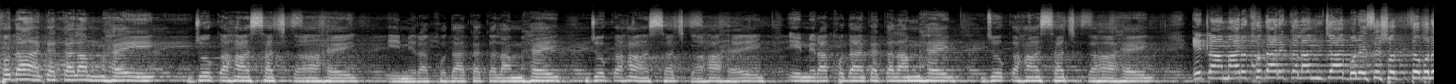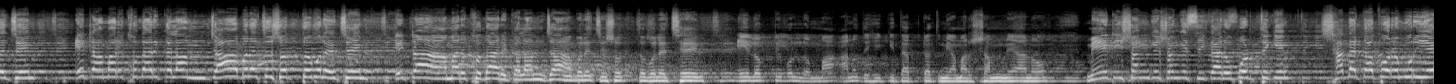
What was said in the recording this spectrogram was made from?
খোদা কা কালাম হ্যায়, জো কাহা সচ হ্যায়। ये मेरा खुदा का कलाम है, जो कहाँ सच कहा है। ये मेरा खुदा का कलाम है, जो कहाँ सच कहा है। এটা আমার খোদার কালাম যা বলেছে, সত্য বলেছেন। এটা আমার খোদার কালাম যা বলেছে, সত্য বলেছেন। এটা আমার খোদার কালাম যা বলেছে, সত্য বলেছে এই লোকটি বলল, মা, আনো দেখি কিতাবটা তুমি আমার সামনে আনো। মেয়েটি সঙ্গে সঙ্গে শিকার উপর থেকে সাদা কাপড় মুড়িয়ে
